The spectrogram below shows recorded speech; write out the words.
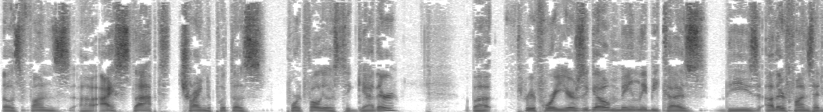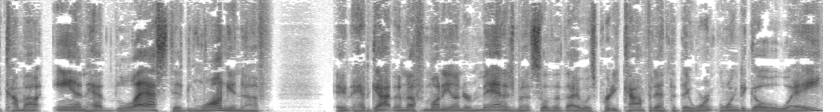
those funds, uh, I stopped trying to put those portfolios together about three or four years ago, mainly because these other funds had come out and had lasted long enough and had gotten enough money under management so that I was pretty confident that they weren't going to go away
